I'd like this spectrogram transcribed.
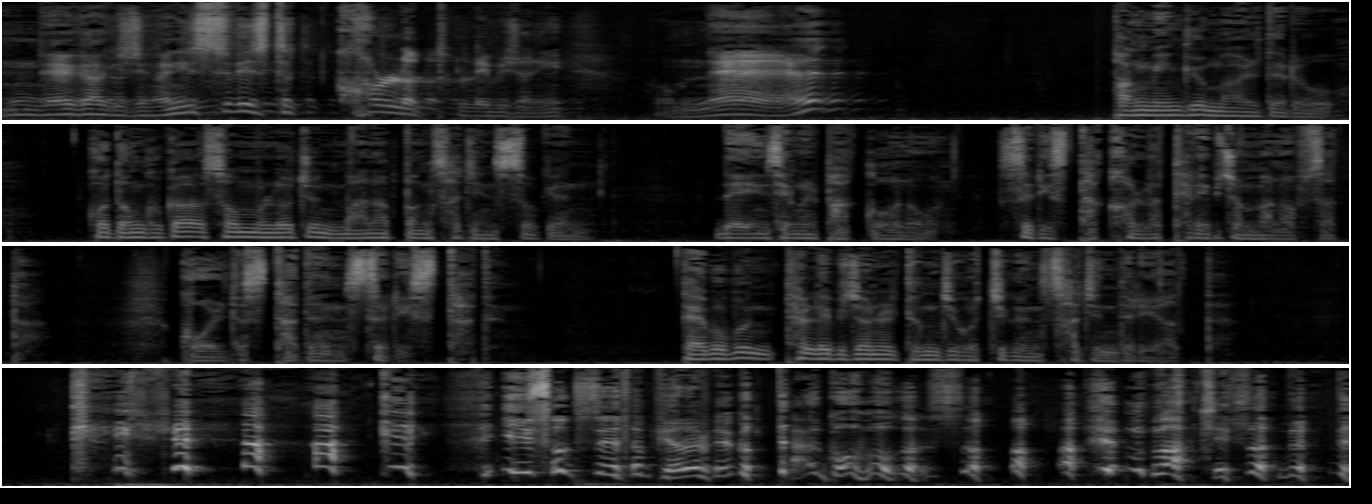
음, 내가 기증한 이 쓰리스타 컬러 텔레비전이 없네. 박민규 말대로 고동구가 선물로 준 만화방 사진 속엔 내 인생을 바꾸어 놓은 쓰리스타 컬러 텔레비전만 없었다. 골드스타든 쓰리스타든 대부분 텔레비전을 등지고 찍은 사진들이었다. 이 석쇠에다 별의별 거 다 구워먹었어. 맛있었는데.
